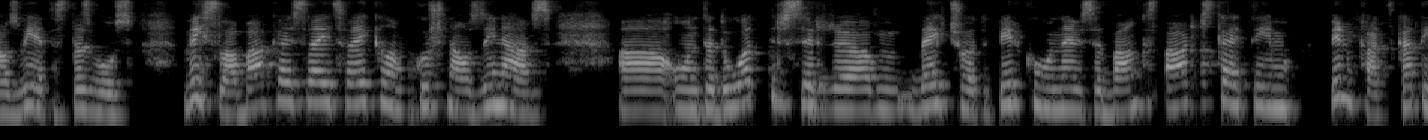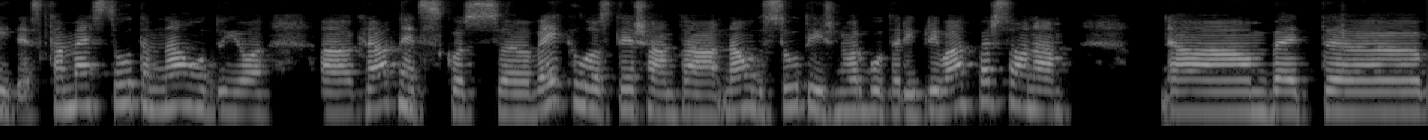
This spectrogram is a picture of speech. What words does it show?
samaksā uz vietas, tas būs vislabākais veids veikalam, kurš nav zināms. Un tad otrs ir veikt šo pirkumu nevis ar bankas pārskaitījumu, pirmkārt skatīties, kam mēs sūtām naudu, jo krāpnieciskos veikalos tiešām tā naudas sūtīšana var būt arī privātpersonām. Um, bet uh,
